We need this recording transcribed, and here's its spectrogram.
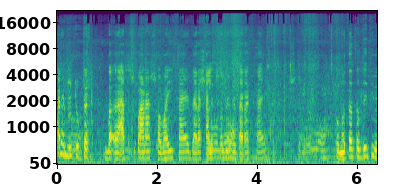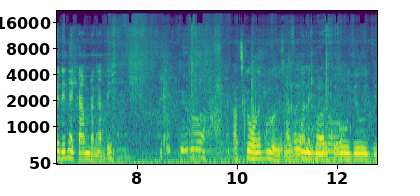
আর এমনি টুকটাক বা- আর পাড়ার সবাই খায় যারা কালেকশন হয়েছে তারা খায়। কোনোটা তো দিতে পারি না কামরাঙা দিই আজকে অনেকগুলো হয়েছে অনেকগুলো হয়েছে, ওই যে ওই যে।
